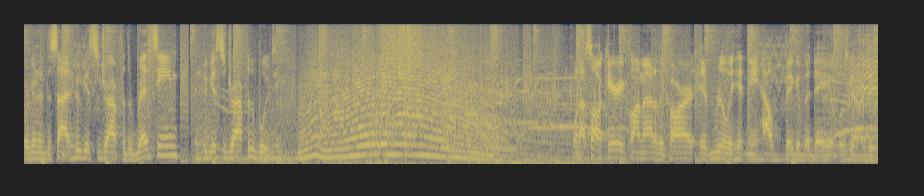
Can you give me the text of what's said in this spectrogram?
We're gonna decide who gets to drive for the red team and who gets to drive for the blue team. When I saw Carey climb out of the car, it really hit me how big of a day it was gonna be.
